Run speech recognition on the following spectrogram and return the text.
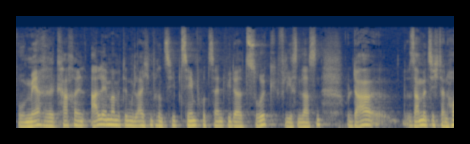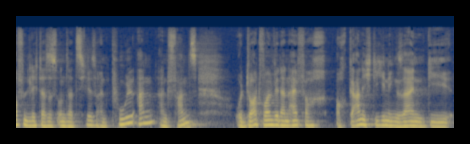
wo mehrere Kacheln alle immer mit dem gleichen Prinzip 10% wieder zurückfließen lassen. Und da sammelt sich dann hoffentlich, das ist unser Ziel, so ein Pool an, an Funds. Und dort wollen wir dann einfach auch gar nicht diejenigen sein, die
